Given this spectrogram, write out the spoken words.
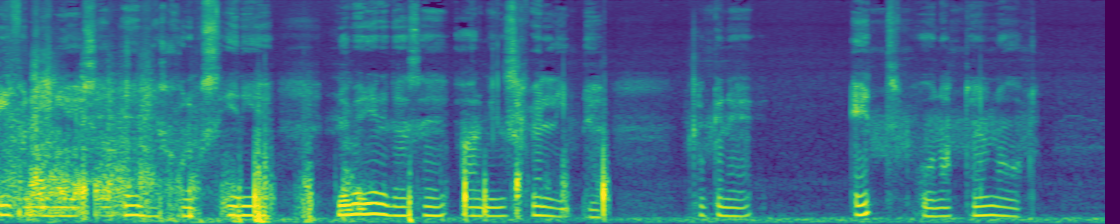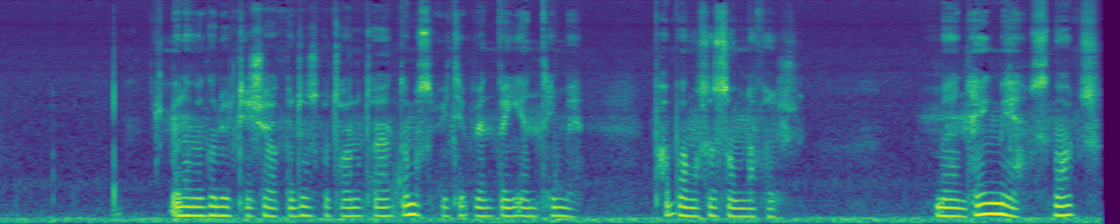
Fifa sen jag ska kolla på serie. Nu börjar det läsa Armins kväll lite. Klockan är ett på natten och men om vi går ut i köket och ska ta något att äta måste vi typ vänta i en timme. Pappa måste somna först. Men häng med, snart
